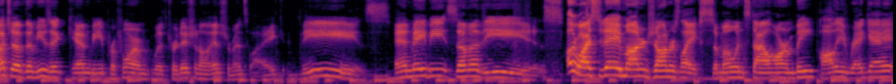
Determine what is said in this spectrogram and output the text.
Much of the music can be performed with traditional instruments like these. And maybe some of these. Otherwise, today, modern genres like Samoan style R&B, poly reggae,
